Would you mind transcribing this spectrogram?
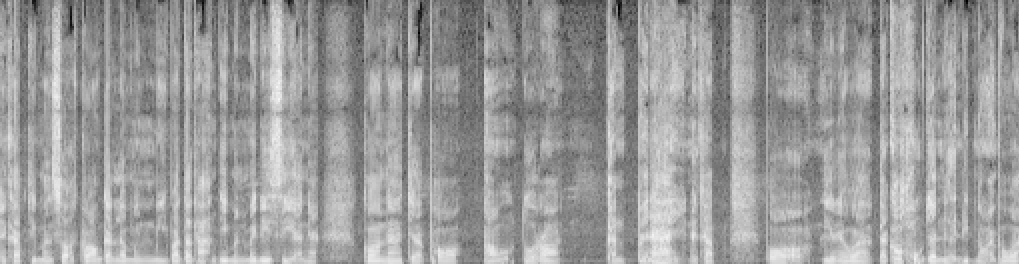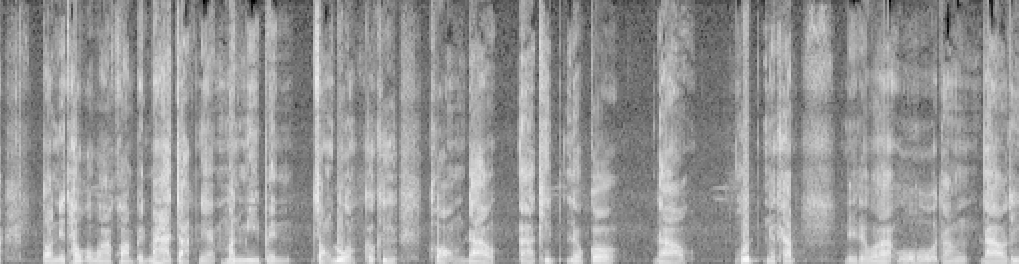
นะครับ ที่มันสอดคล้องกันแล้วมันมีมาตรฐานที่มันไม่ได้เสียเนี่ย ก็น่าจะพอเอาตัวรอดกันไปได้นะครับพอเรียกได้ว่า แต่ก็คงจะเหนื่อยนิดหน่อยเพราะว่าตอนนี้เท่ากับว่าความเป็นมหาจักรเนี่ยมันมีเป็นสองดวงก็คือของดาวอาทิตย์แล้วก็ดาว พุธนะครับเรียกได้ว่าโอ้โหทั้งดาวที่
